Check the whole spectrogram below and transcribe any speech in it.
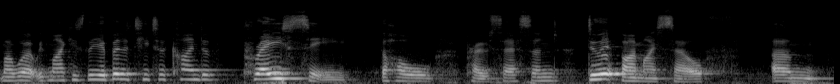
my work with Mike is the ability to kind of précis the whole process and do it by myself, um,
